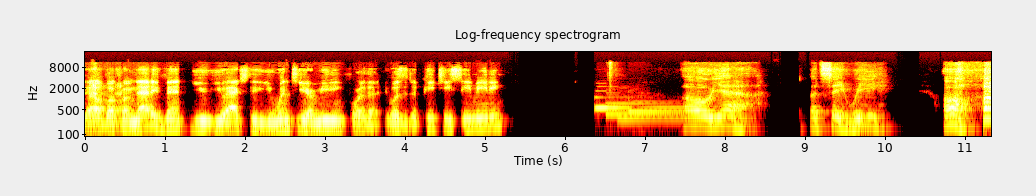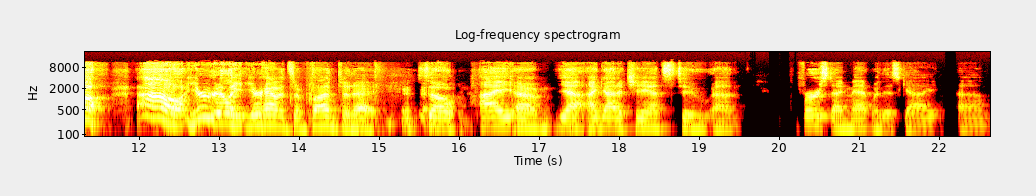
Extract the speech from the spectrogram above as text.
No, but from that event, you you actually you went to your meeting for the was it the PTC meeting? Oh yeah, let's see, we, oh, oh, oh, you're really, you're having some fun today. So I, um, yeah, I got a chance to, uh, first I met with this guy. Um,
